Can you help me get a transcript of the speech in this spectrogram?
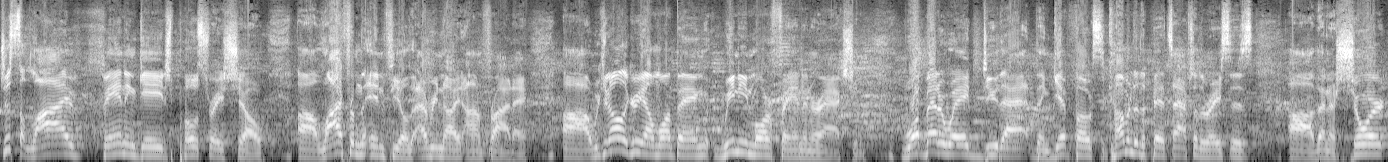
just a live fan engaged post race show, uh, live from the infield every night on Friday. Uh, we can all agree on one thing we need more fan interaction. What better way to do that than get folks to come into the pits after the races uh, than a short,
